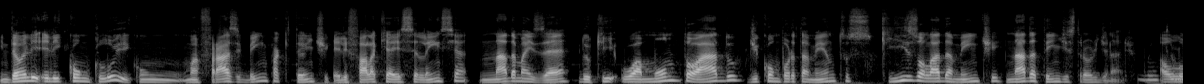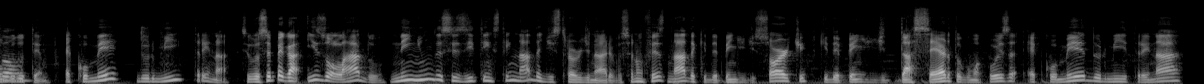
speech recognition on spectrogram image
Então ele, ele conclui com uma frase bem impactante. Ele fala que a excelência nada mais é do que o amontoado de comportamentos que isoladamente nada tem de extraordinário Muito ao longo bom. do tempo. É comer, dormir, treinar. Se você pegar isolado, nenhum desses itens tem nada de extraordinário. Você não fez nada que depende de sorte, que depende de dar certo alguma coisa. É comer, dormir, treinar,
